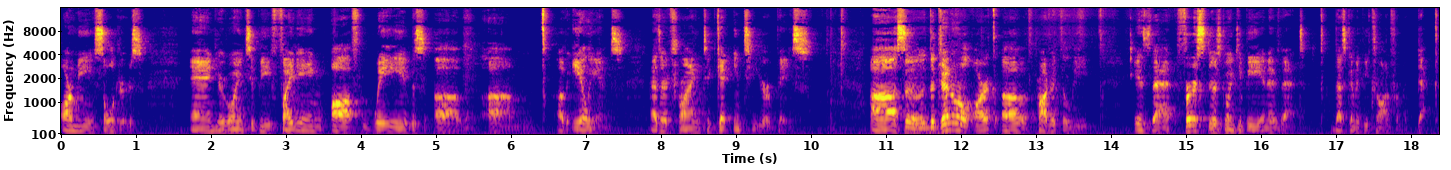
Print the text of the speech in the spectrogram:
army soldiers, and you're going to be fighting off waves of um, of aliens as they're trying to get into your base. Uh, so the general arc of Project Elite is that first there's going to be an event that's going to be drawn from a deck.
